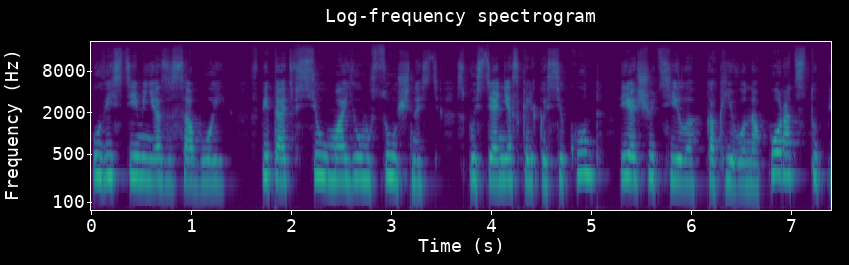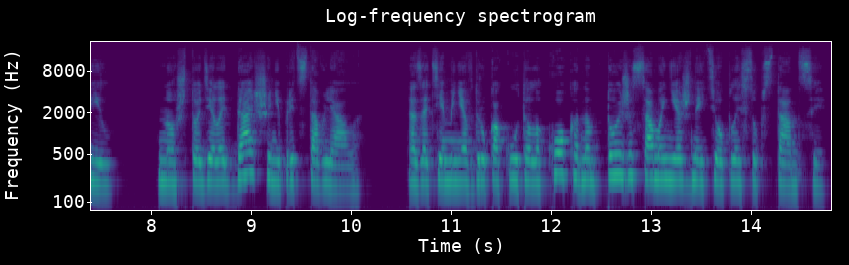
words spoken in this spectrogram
увести меня за собой, впитать всю мою сущность, спустя несколько секунд я ощутила, как его напор отступил, но что делать дальше не представляла. А затем меня вдруг окутало коконом той же самой нежной теплой субстанции,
